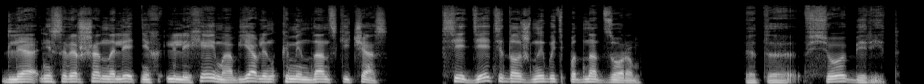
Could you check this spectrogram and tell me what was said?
для несовершеннолетних Лилихейма объявлен комендантский час. Все дети должны быть под надзором. Это все берит.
